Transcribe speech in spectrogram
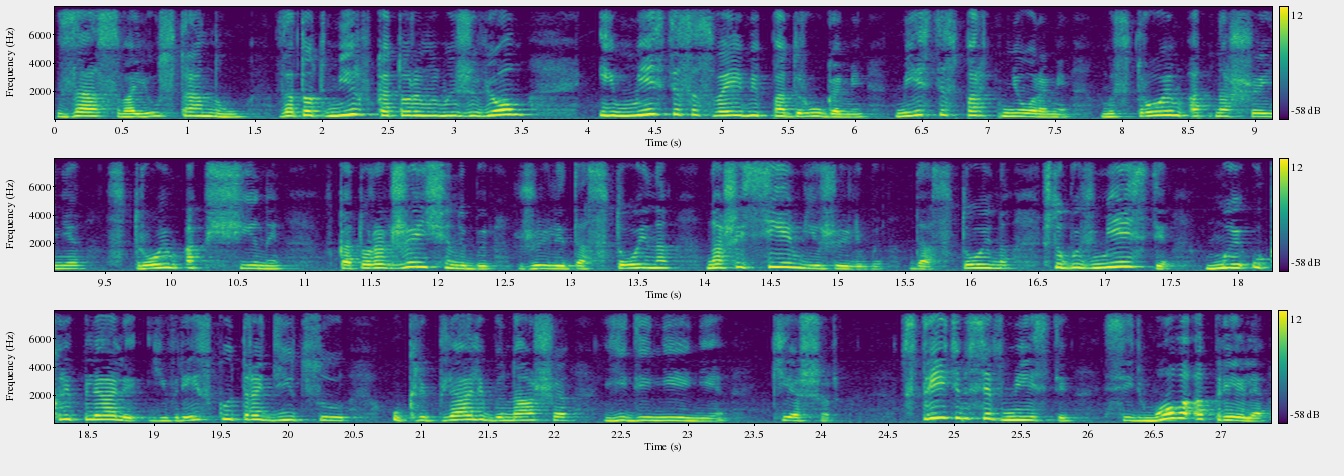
за свою страну, за тот мир, в котором мы живем, и вместе со своими подругами, вместе с партнерами мы строим отношения, строим общины, которых женщины бы жили достойно, наши семьи жили бы достойно, чтобы вместе мы укрепляли еврейскую традицию, укрепляли бы наше единение, кешер. Встретимся вместе 7 апреля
